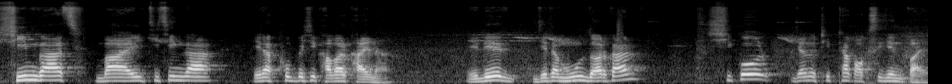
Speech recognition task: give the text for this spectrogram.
শিম গাছ বা এই চিচিঙ্গা, এরা খুব বেশি খাবার খায় না। এদের যেটা মূল দরকার, শিকড় যেন ঠিকঠাক অক্সিজেন পায়।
